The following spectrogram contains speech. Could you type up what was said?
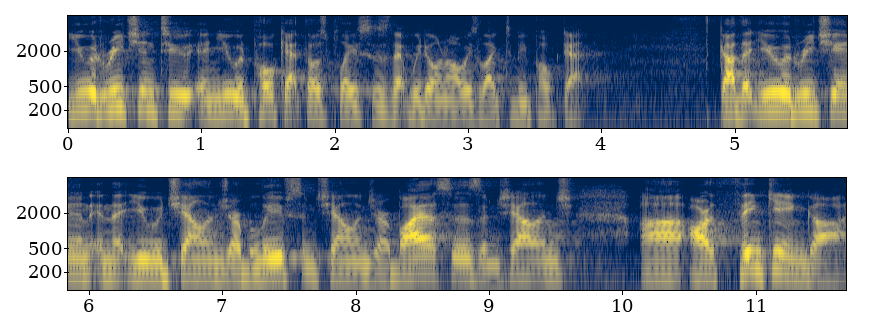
you would reach into and you would poke at those places that we don't always like to be poked at. God, that you would reach in and that you would challenge our beliefs and challenge our biases and challenge uh, our thinking, God.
